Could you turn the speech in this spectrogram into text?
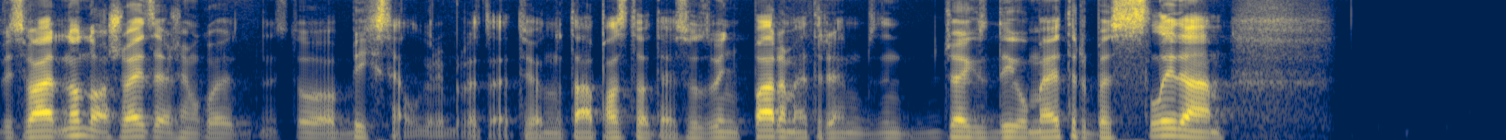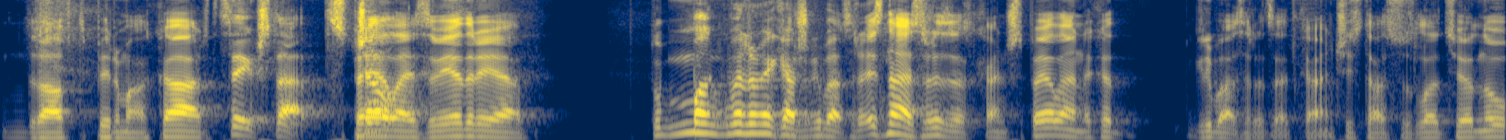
Visvairāk nu, no šveiciešiem, ko es to Bikselu gribu redzēt. Jo, nu, tā pastoties uz viņu parametriem, Džeks, divi metri bez slidām. Drafta pirmā kārta. Teikšu tā, spēlē Zviedrijā. Tu, man, man vienkārši gribās redzēt, es neesmu redzējis, kā viņš spēlē, nekad gribās redzēt, kā viņš izstāsta uz. Jo, nu,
